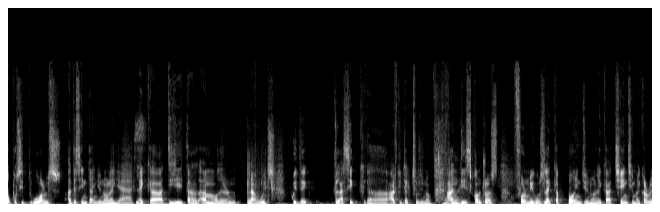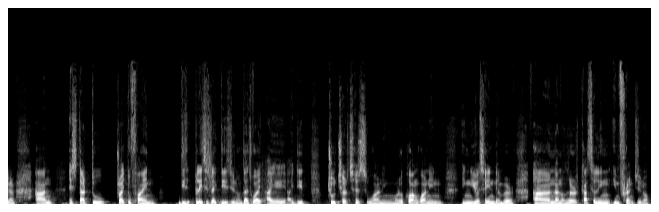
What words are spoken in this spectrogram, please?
opposite worlds at the same time, you know, like yes. like a digital and modern language with the classic uh, architecture, you know. Totally. And this contrast for me was like a point, you know, like a change in my career, and I start to try to find these places like this, you know. That's why I I did two churches, one in Morocco and one in in USA in Denver, and another castle in in France, you know.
